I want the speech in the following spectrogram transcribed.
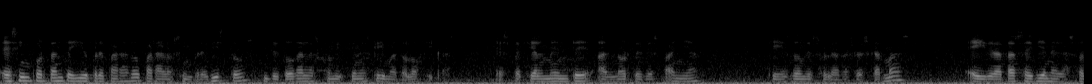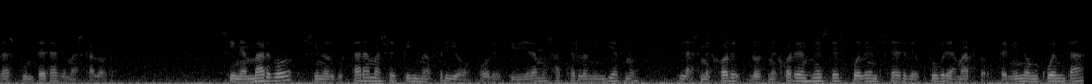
Es importante ir preparado para los imprevistos de todas las condiciones climatológicas, especialmente al norte de España que es donde suele refrescar más, e hidratarse bien en las horas punteras de más calor. Sin embargo, si nos gustara más el clima frío o decidiéramos hacerlo en invierno, los mejores meses pueden ser de octubre a marzo, teniendo en cuenta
